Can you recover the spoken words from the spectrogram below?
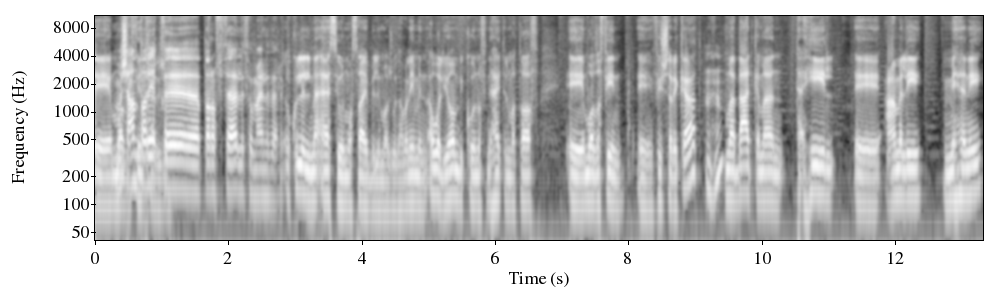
مش عن طريق خارجي. آه، طرف ثالث وما إلى ذلك وكل المآسي والمصايب اللي موجودة عمليا من أول يوم بيكونوا في نهاية المطاف موظفين في الشركات. ما بعد كمان تأهيل عملي مهني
